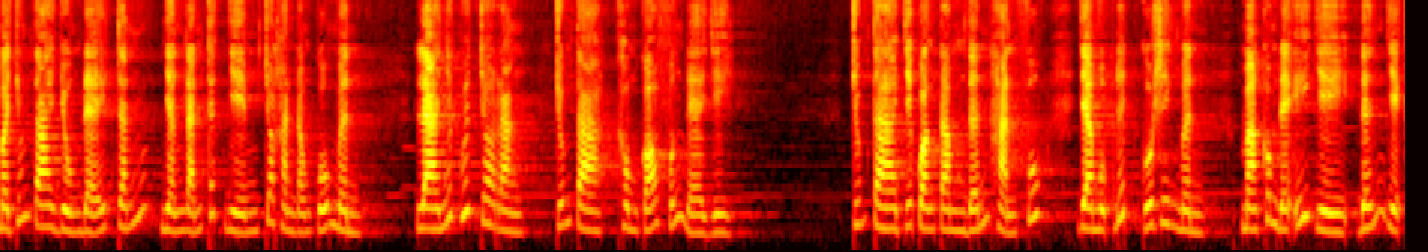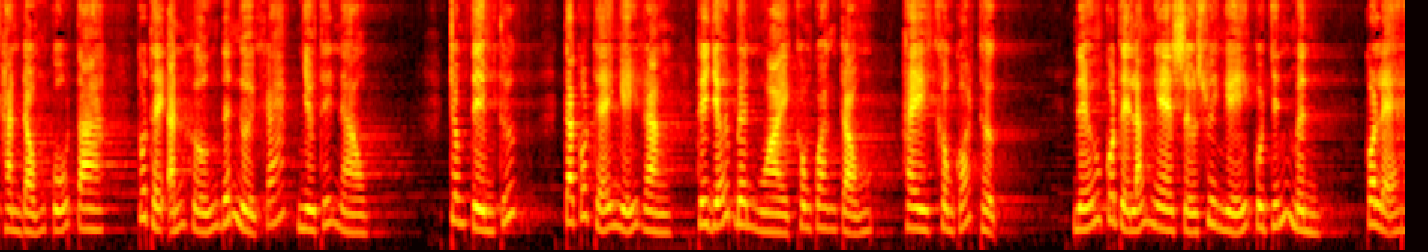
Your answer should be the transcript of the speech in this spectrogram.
mà chúng ta dùng để tránh nhận lãnh trách nhiệm cho hành động của mình là nhất quyết cho rằng chúng ta không có vấn đề gì. Chúng ta chỉ quan tâm đến hạnh phúc và mục đích của riêng mình mà không để ý gì đến việc hành động của ta có thể ảnh hưởng đến người khác như thế nào. Trong tiềm thức, ta có thể nghĩ rằng thế giới bên ngoài không quan trọng hay không có thực. Nếu có thể lắng nghe sự suy nghĩ của chính mình, có lẽ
